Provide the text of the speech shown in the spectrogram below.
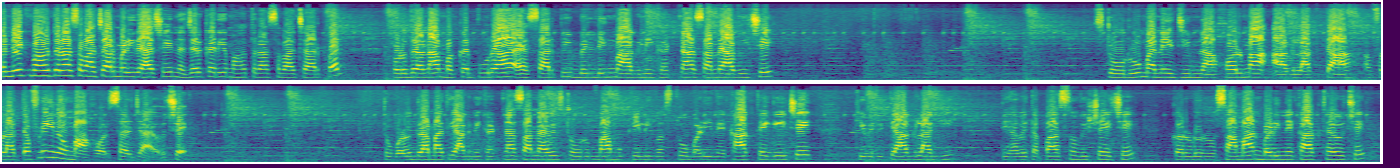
અનેક મહત્વના સમાચાર મળી રહ્યા છે. નજર કરીએ મહત્વના સમાચાર પર. વડોદરાના મકરપુરા એસઆરપી બિલ્ડિંગમાં આગની ઘટના સામે આવી છે. સ્ટોર રૂમ અને જીમના હોલમાં આગ લાગતા અફડાતફડીનો માહોલ સર્જાયો છે. તો વડોદરામાંથી આગની ઘટના સામે આવી સ્ટોર રૂમમાં મૂકેલી વસ્તુઓ બળીને ખાક થઈ ગઈ છે. કેવી રીતે આગ લાગી તે હવે તપાસનો વિષય છે. કરોડોનો સામાન બળીને ખાક થયો છે.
